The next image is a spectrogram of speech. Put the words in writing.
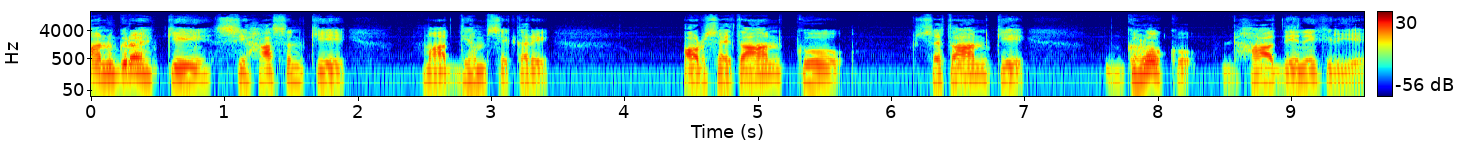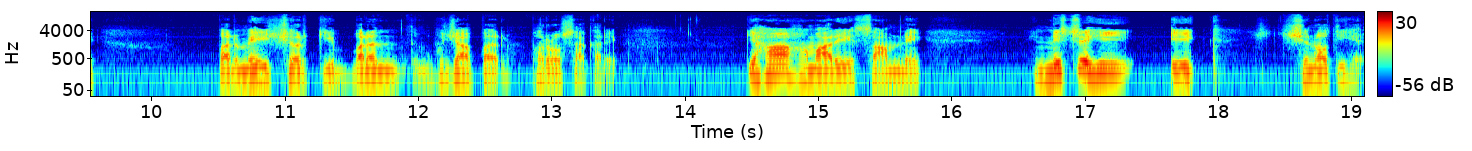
अनुग्रह के सिंहासन के माध्यम से करे और शैतान को, शैतान के गढ़ों को ढा देने के लिए परमेश्वर की बुलंद भुजा पर भरोसा करे। यहाँ हमारे सामने निश्चय ही एक चुनौती है।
